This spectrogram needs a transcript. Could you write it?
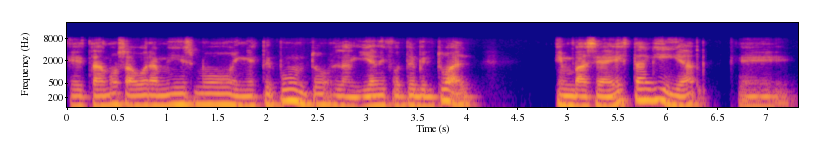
estamos ahora mismo en este punto, la guía de Infote virtual. En base a esta guía, que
